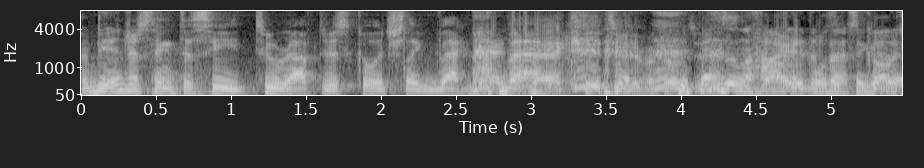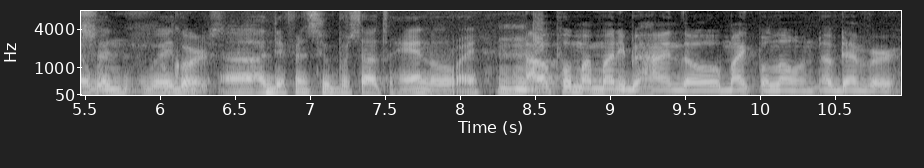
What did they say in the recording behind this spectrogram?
It'd be interesting to see two Raptors coach like back to back. Two different coaches. Depends on how Fire he the pulls it best together coach with, and- with course. uh, a different superstar to handle, right? Mm-hmm. I'll put my money behind though Mike Malone of Denver.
